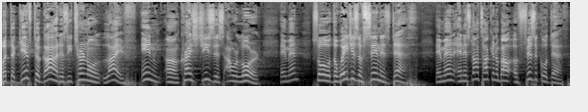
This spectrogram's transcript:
But the gift of God is eternal life in uh, Christ Jesus our Lord. Amen. So the wages of sin is death. Amen. And it's not talking about a physical death,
